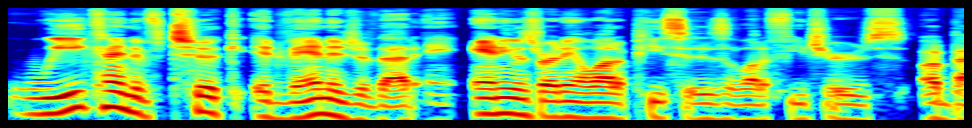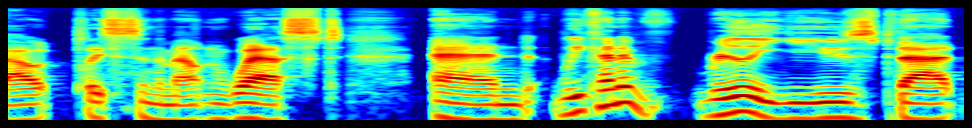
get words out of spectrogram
we kind of took advantage of that. Annie was writing a lot of pieces, a lot of features about places in the Mountain West. And we kind of really used that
